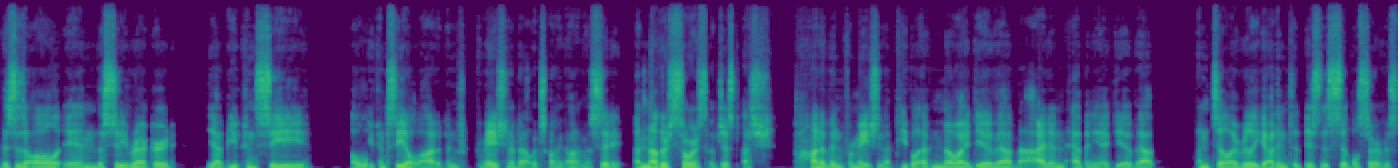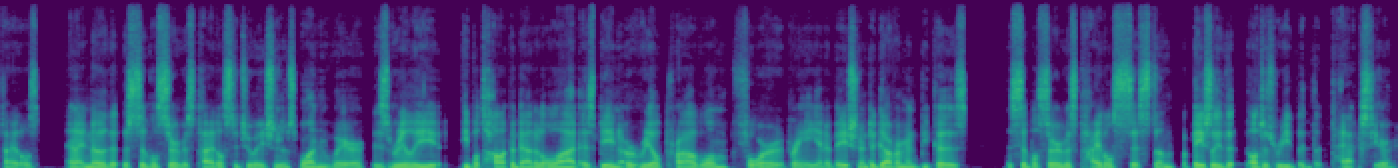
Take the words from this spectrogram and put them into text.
This is all in the city record. Yep, you can see you can see a lot of information about what's going on in the city. Another source of just a ton of information that people have no idea about. I didn't have any idea about until I really got into is the civil service titles. And I know that the civil service title situation is one where is really people talk about it a lot as being a real problem for bringing innovation into government because the civil service title system, basically the, I'll just read the, the text here,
